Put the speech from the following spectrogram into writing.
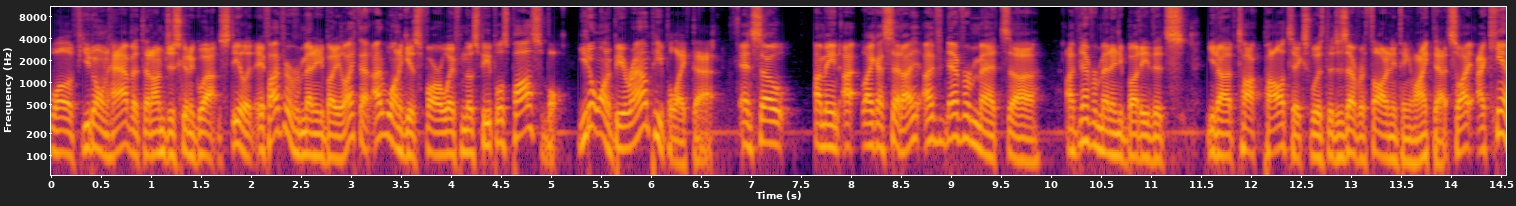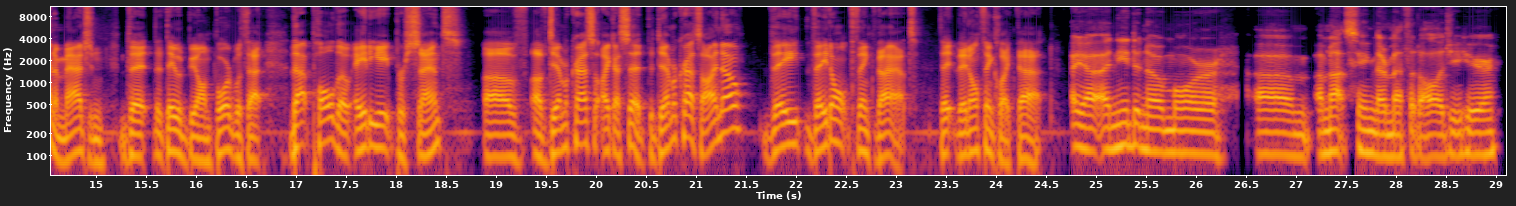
well, if you don't have it, then I'm just going to go out and steal it. If I've ever met anybody like that, I'd want to get as far away from those people as possible. You don't want to be around people like that. And so, I mean, I, like I said, I, I've never met. Uh, I've never met anybody that's, you know, I've talked politics with that has ever thought anything like that. So I, I can't imagine that that they would be on board with that. That poll though, 88% of of Democrats, like I said, the Democrats I know, they they don't think that. They they don't think like that. Yeah, I need to know more. Um, I'm not seeing their methodology here.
